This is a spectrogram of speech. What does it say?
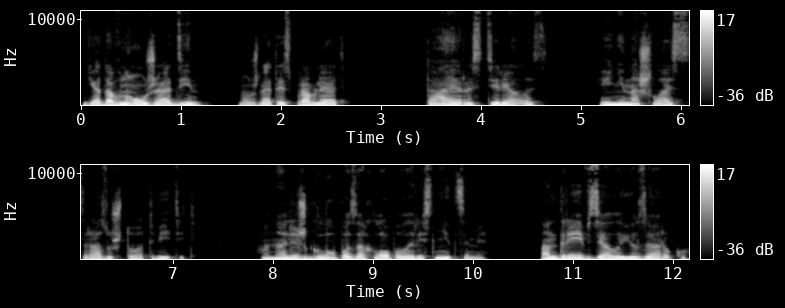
Я давно уже один. Нужно это исправлять. Тая растерялась и не нашлась сразу, что ответить. Она лишь глупо захлопала ресницами. Андрей взял ее за руку.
